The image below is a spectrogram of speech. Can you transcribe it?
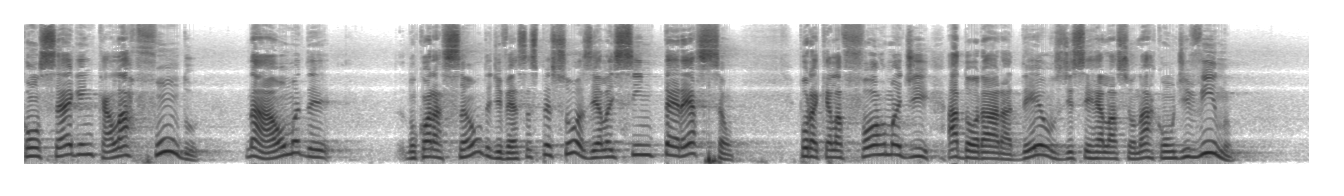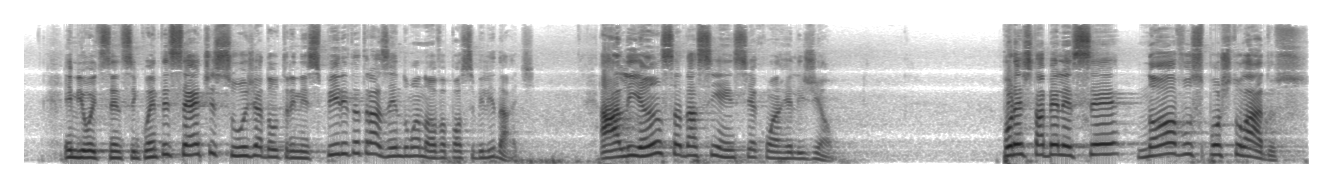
conseguem calar fundo na alma, de, no coração de diversas pessoas e elas se interessam por aquela forma de adorar a Deus, de se relacionar com o divino. Em 1857 surge a doutrina espírita trazendo uma nova possibilidade: a aliança da ciência com a religião. Por estabelecer novos postulados,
